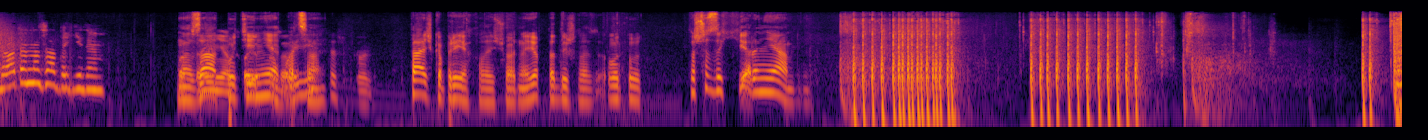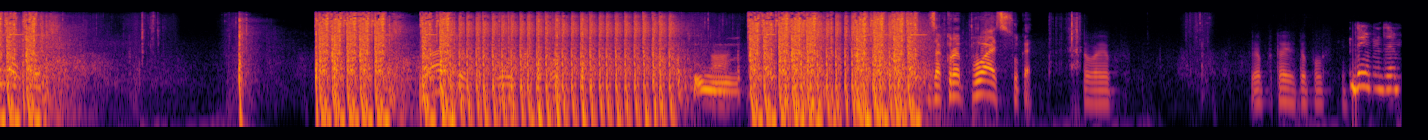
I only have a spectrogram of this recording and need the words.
Давайте назад їдемо. Назад пути нет, пацан. Тачка приехала еще одна, ёпта дышла. Вот тут. Да что за херня, блин? Нахер, Закрой пасть, сука. Давай, я... Я пытаюсь доползти. Дим.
